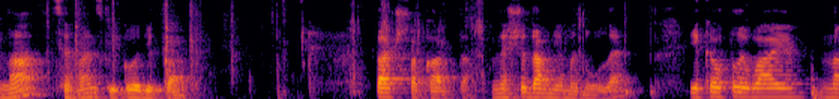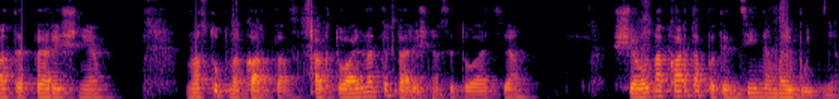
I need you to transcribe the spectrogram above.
на циганській колоді карт. Перша карта нещодавнє минуле, яке впливає на теперішнє. Наступна карта актуальна теперішня ситуація. Ще одна карта потенційне майбутнє.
